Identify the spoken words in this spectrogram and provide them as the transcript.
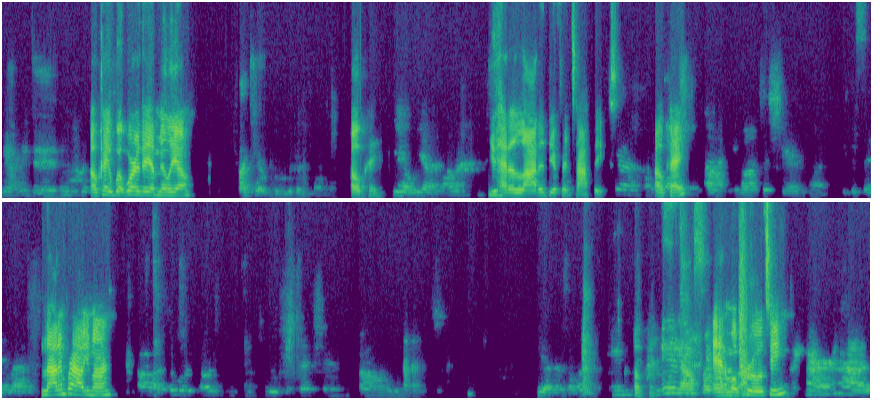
Yeah, we did. Okay, what were they, Emilio? I can't remember them. Okay. Yeah, we are. You had a lot of different topics. Okay. Uh, Iman just shared one. You can say it louder. Loud and proud, Iman. Uh, it was LGBTQ protection. Um, yeah, that's all right. Okay. We also Animal thought cruelty. Our, uh,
